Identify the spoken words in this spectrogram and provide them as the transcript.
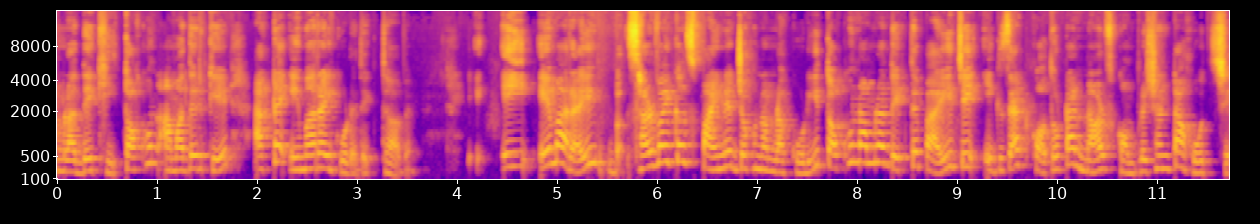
আমরা দেখি, তখন আমাদেরকে একটা এমআরআই করে দেখতে হবে। এই এমআরআই সার্ভাইকাল স্পাইনের যখন আমরা করি, তখন আমরা দেখতে পাই যে এক্স্যাক্ট কতটা নার্ভ কম্প্রেশনটা হচ্ছে।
